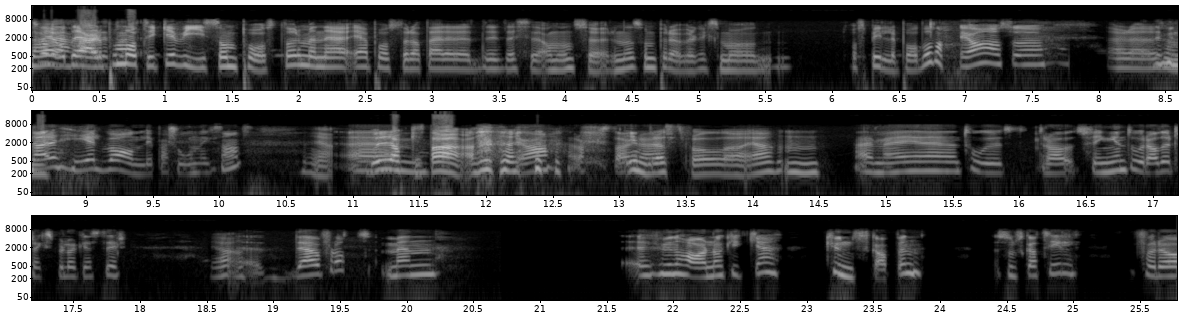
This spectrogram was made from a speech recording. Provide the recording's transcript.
Nei, det og det er det på en måte ikke vi som påstår, men jeg, jeg påstår at det er disse annonsørene som prøver liksom å, å spille på det, da. ja, altså Det er, det Hun sånn- er en helt vanlig person, ikke sant? ja. Hvor i um, Rakkestad? Ja, Rakkestad. Indre. Østfold og ja. Mm, Er med i eh, Tora- Svingen torader trekkspillorkester. ja. Det er jo flott, men eh, hun har nok ikke kunnskapen som skal til for å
